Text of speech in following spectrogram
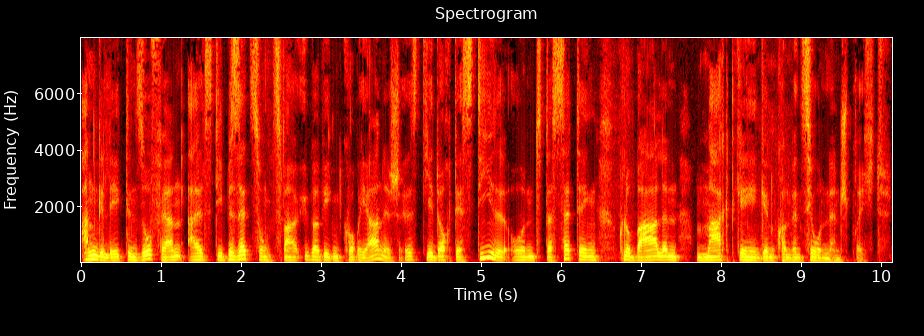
angelegt, insofern als die Besetzung zwar überwiegend koreanisch ist, jedoch der Stil und das Setting globalen marktgängigen Konventionen entspricht.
